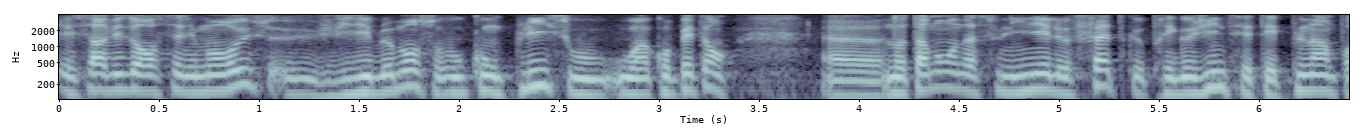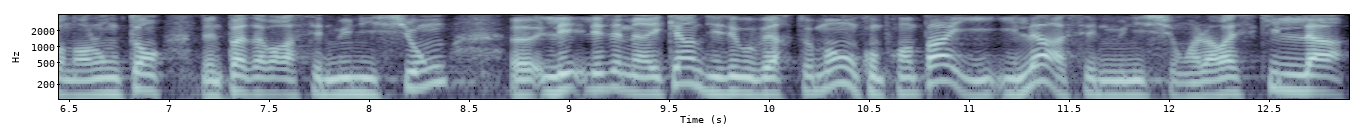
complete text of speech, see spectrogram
Les services de renseignement russes, euh, visiblement, sont ou complices ou, incompétents. Euh, notamment, on a souligné le fait que Prigogine s'était plaint pendant longtemps de ne pas avoir assez de munitions. Euh, les, Américains disaient ouvertement, on ne comprend pas, il, a assez de munitions. Alors, est-ce qu'il l'a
